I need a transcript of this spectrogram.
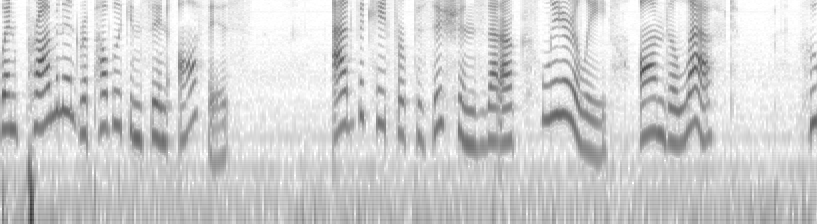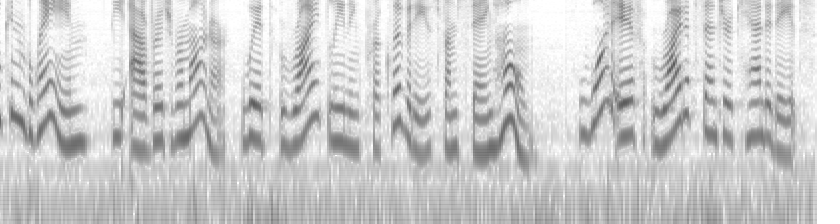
When prominent Republicans in office advocate for positions that are clearly on the left, who can blame the average Vermonter with right leaning proclivities from staying home? What if right of center candidates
